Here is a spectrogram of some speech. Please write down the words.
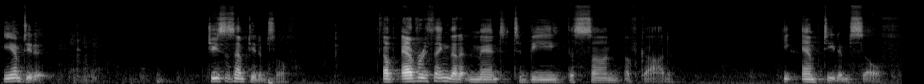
He emptied it. Jesus emptied himself of everything that it meant to be the Son of God. He emptied himself.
